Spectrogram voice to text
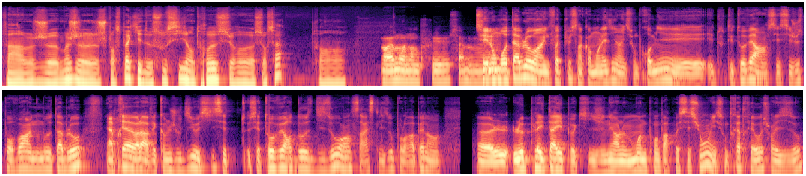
enfin, je, moi, je, je pense pas qu'il y ait de soucis entre eux sur, euh, sur ça. Enfin, Ouais, moi non plus. Me... c'est l'ombre au tableau, hein, une fois de plus, hein, comme on l'a dit. hein, ils sont premiers et, et tout est au vert. hein. C'est juste pour voir une ombre au tableau. Et après, voilà, avec, comme je vous dis aussi, cette, cette overdose d'ISO, hein, ça reste l'ISO pour le rappel. hein, euh, le play type qui génère le moins de points par possession. Ils sont très très hauts sur les ISO.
